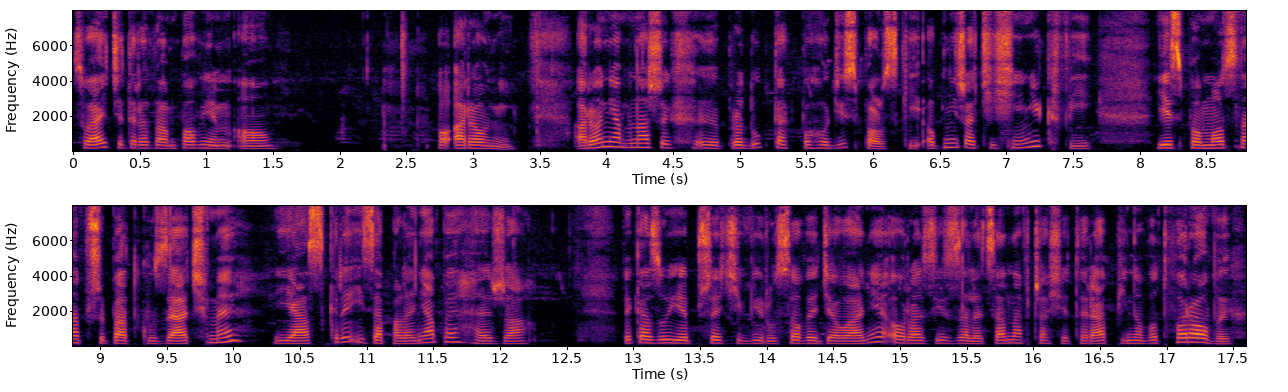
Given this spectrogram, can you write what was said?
Słuchajcie, teraz Wam powiem o, o aronii. Aronia w naszych e, produktach pochodzi z Polski. Obniża ciśnienie krwi. Jest pomocna w przypadku zaćmy, jaskry i zapalenia pęcherza. Wykazuje przeciwwirusowe działanie oraz jest zalecana w czasie terapii nowotworowych.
